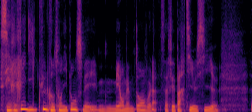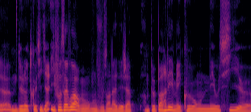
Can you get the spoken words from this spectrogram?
c'est ridicule quand on y pense, mais, mais en même temps, voilà, ça fait partie aussi euh, euh, de notre quotidien. Il faut savoir, on vous en a déjà un peu parlé, mais qu'on est aussi... Euh,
